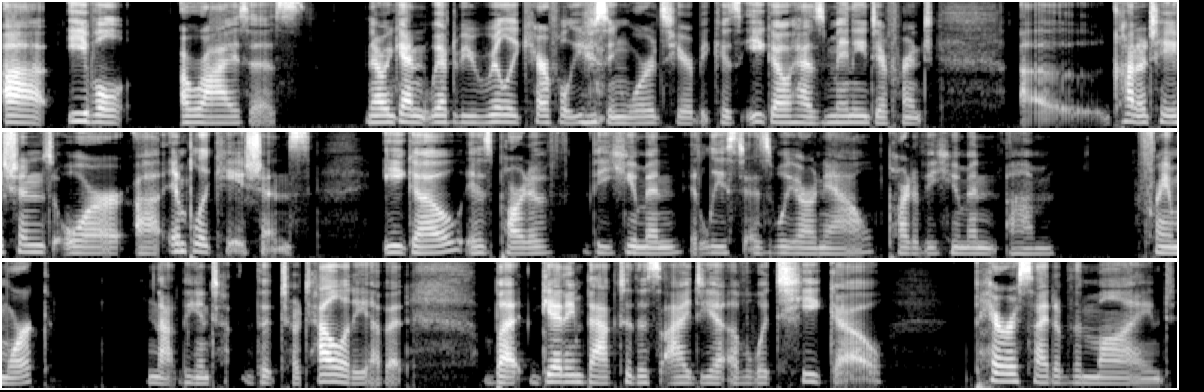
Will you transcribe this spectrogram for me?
uh, evil arises. Now, again, we have to be really careful using words here because ego has many different uh, connotations or uh, implications. Ego is part of the human, at least as we are now, part of the human um, framework, not the ent- the totality of it, but getting back to this idea of wetiko, parasite of the mind,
